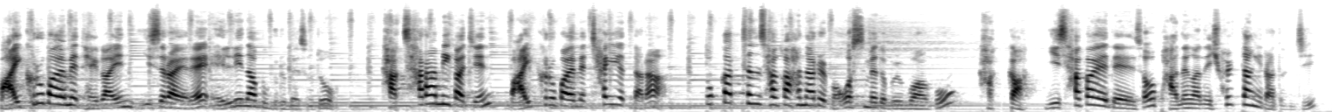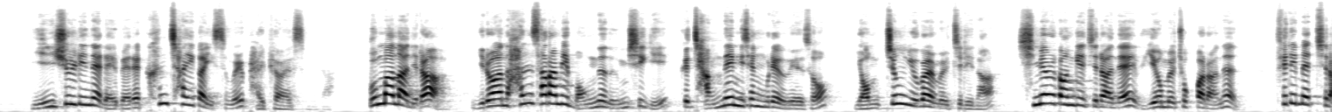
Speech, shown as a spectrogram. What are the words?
마이크로바이옴의 대가인 이스라엘의 엘리나브 그룹에서도 각 사람이 가진 마이크로바이옴의 차이에 따라 똑같은 사과 하나를 먹었음에도 불구하고 각각 이 사과에 대해서 반응하는 혈당이라든지 인슐린의 레벨에 큰 차이가 있음을 발표하였습니다. 뿐만 아니라 이러한 한 사람이 먹는 음식이 그 장내 미생물에 의해서 염증 유발 물질이나 심혈관계 질환의 위험을 촉발하는 트리메칠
